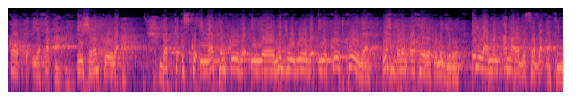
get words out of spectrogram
koodka iyo faqa iyo shirarkooda ah. Dadka isku imaatankooda iyo najwigooda iyo koodkooda wax badan oo khayra kuma jiro ilaa man amara bisadaqatin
